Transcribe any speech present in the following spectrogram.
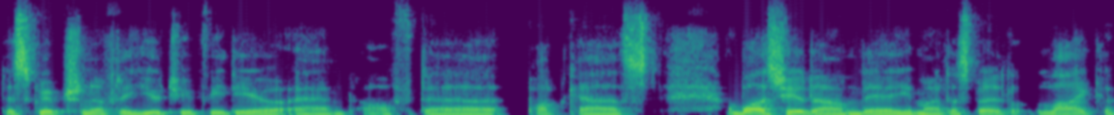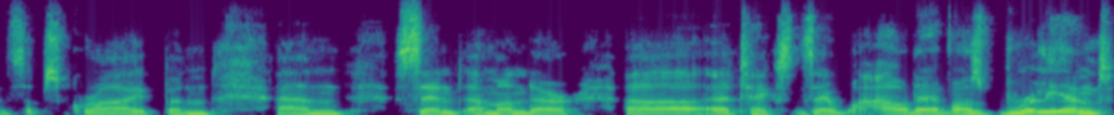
description of the youtube video and of the podcast. And whilst you're down there you might as well like and subscribe and and send amanda uh, a text and say wow that was brilliant.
